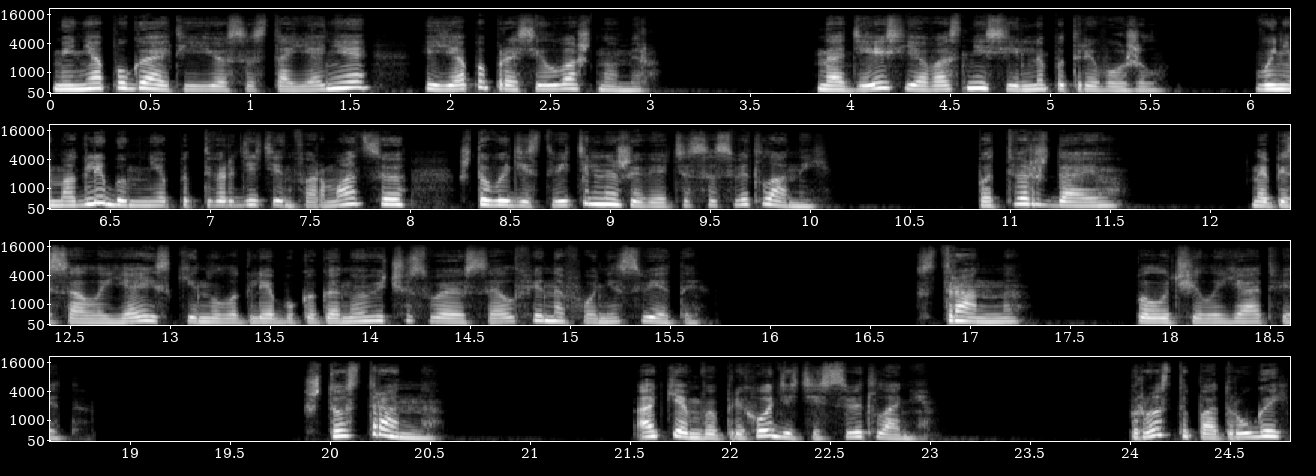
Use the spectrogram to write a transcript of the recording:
Меня пугает ее состояние, и я попросил ваш номер. Надеюсь, я вас не сильно потревожил. Вы не могли бы мне подтвердить информацию, что вы действительно живете со Светланой?» «Подтверждаю», — написала я и скинула Глебу Кагановичу свое селфи на фоне Светы. «Странно», — получила я ответ. «Что странно? А кем вы приходитесь, Светлане?» «Просто подругой.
